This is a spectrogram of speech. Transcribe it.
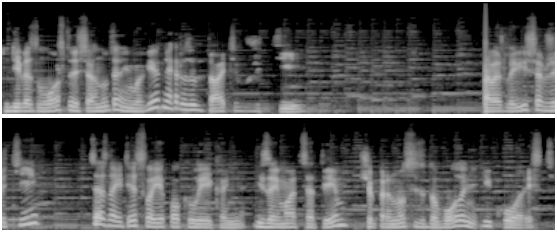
тоді ви зможете досягнути неймовірних результатів в житті. Найважливіше в житті це знайти своє покликання і займатися тим, що приносить задоволення і користь.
